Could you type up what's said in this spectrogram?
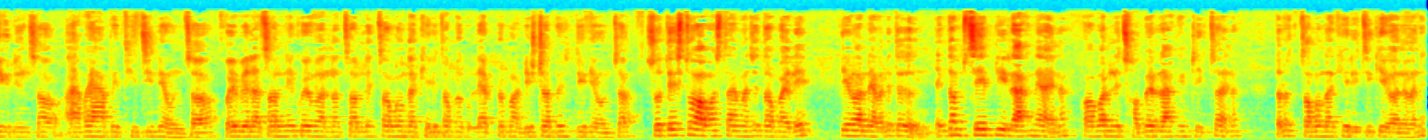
बिग्रिन्छ आफै आफै थिचिने हुन्छ। कोही बेला चल्ने कोही बेला नचल्ने चलाउँदाखेरि तपाईँको ल्यापटपमा डिस्टर्बेन्स दिने हुन्छ। सो त्यस्तो अवस्थामा चाहिँ तपाईँले के गर्ने भने त्यो एकदम सेफली राख्ने होइन कभरले छपेर राख्ने ठिक छ होइन। तर चलाउँदाखेरि चाहिँ के गर्ने भने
